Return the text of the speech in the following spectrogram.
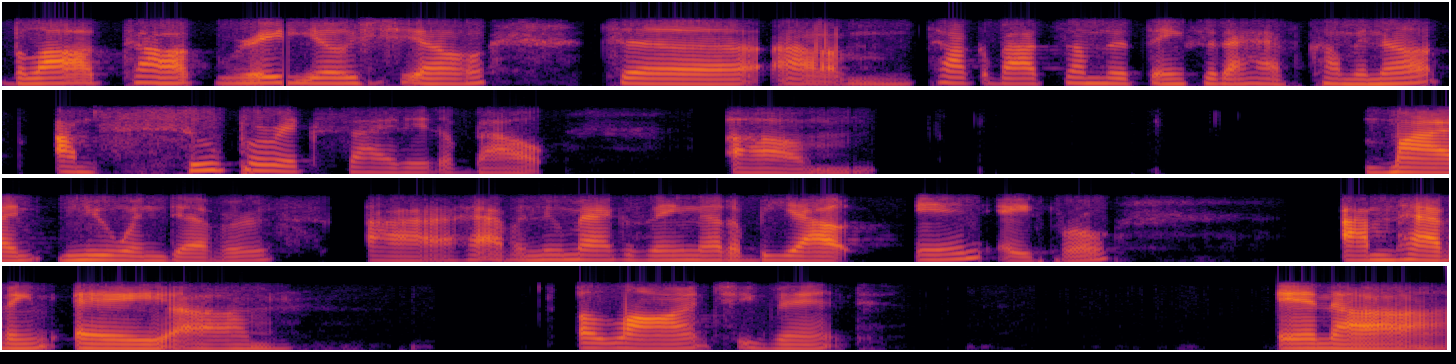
blog talk radio show to um, talk about some of the things that I have coming up. I'm super excited about um, my new endeavors. I have a new magazine that'll be out in April. I'm having a um, a launch event, and uh,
